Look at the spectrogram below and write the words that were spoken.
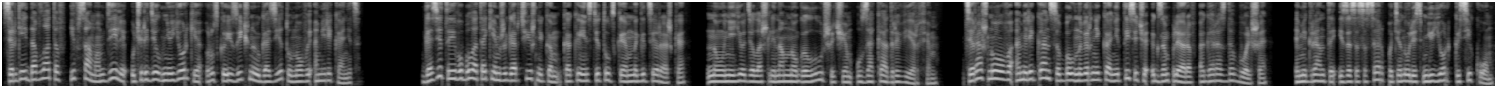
Сергей Довлатов и в самом деле учредил в Нью-Йорке русскоязычную газету «Новый американец». Газета его была таким же горчишником, как и институтская многотиражка, но у нее дела шли намного лучше, чем у закадры верфем. Тираж нового американца был наверняка не тысяча экземпляров, а гораздо больше. Эмигранты из СССР потянулись в Нью-Йорк косяком,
